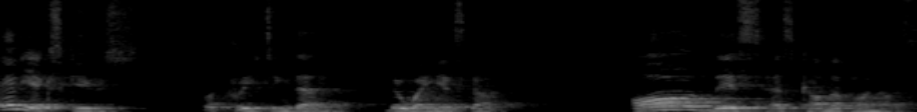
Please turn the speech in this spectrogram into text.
any excuse for treating them the way he has done. All this has come upon us,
